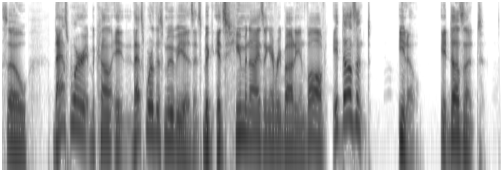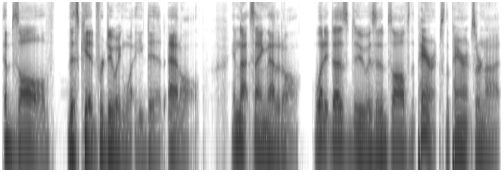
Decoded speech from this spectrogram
so that's where it become it, that's where this movie is. It's it's humanizing everybody involved. It doesn't you know it doesn't absolve this kid for doing what he did at all. I'm not saying that at all. What it does do is it absolves the parents. The parents are not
